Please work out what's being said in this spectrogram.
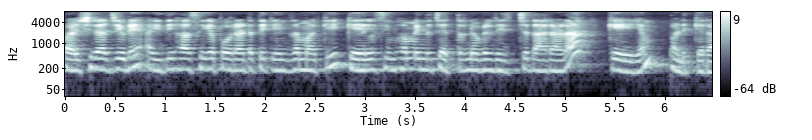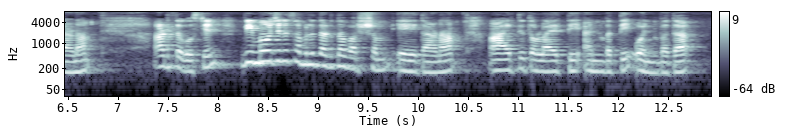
പഴശ്ശിരാജയുടെ ഐതിഹാസിക പോരാട്ടത്തെ കേന്ദ്രമാക്കി കേരളസിംഹം എന്ന ചരിത്ര നോവൽ രചിച്ചത് ആരാണ്? കെ എം പണിക്കരാണ്. അടുത്ത ക്വസ്റ്റ്യൻ വിമോചന സമരം നടന്ന വർഷം ഏതാണ്? ആയിരത്തി തൊള്ളായിരത്തി അൻപത്തി ഒൻപത്.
